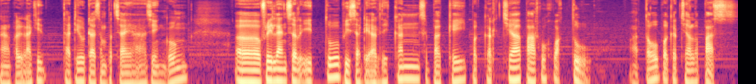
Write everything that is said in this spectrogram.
Nah, balik lagi tadi udah sempat saya singgung uh, freelancer itu bisa diartikan sebagai pekerja paruh waktu atau pekerja lepas.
